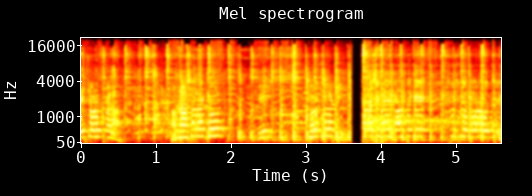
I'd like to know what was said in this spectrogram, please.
এই চড়ক মেলা। আমরা আশা রাখব এই চড়ক মেলাটি ভাইয়ের কাল থেকে সুযোগ করানো হচ্ছে।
